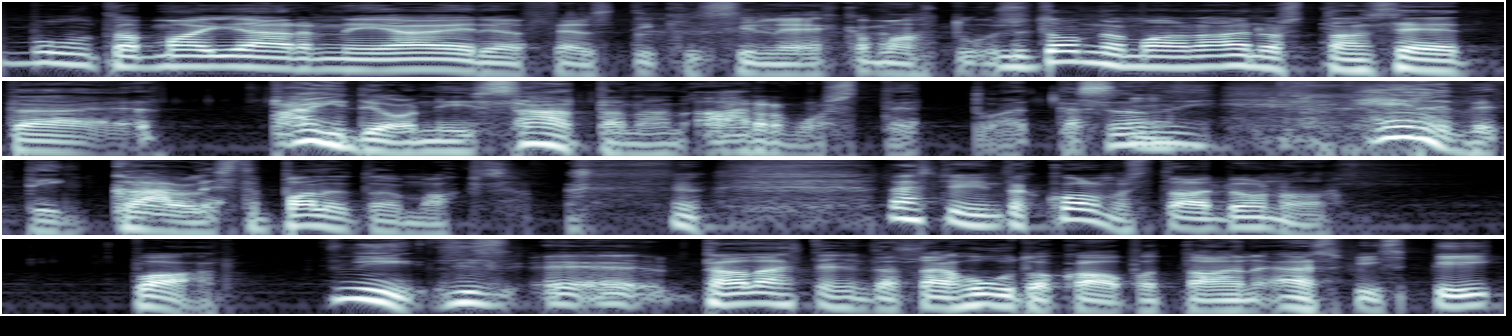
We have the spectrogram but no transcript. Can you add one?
muutama Järni ja Edelfeltikin sinne ehkä mahtuisi. Nyt ongelma on ainoastaan se, että taide on niin saatanan arvostettu, että se on niin helvetin kallista. Paljon toi maksaa? Lähtöhinta 300 donaa. Vaan. Niin, siis tämä on lähtöhinta tai huutokaupataan as we speak.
